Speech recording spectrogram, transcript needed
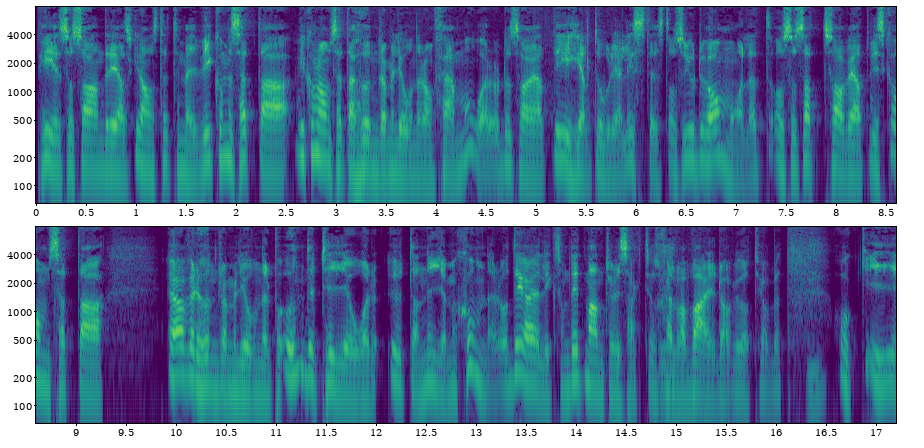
P så sa Andreas Granstedt till mig, vi kommer, sätta, vi kommer omsätta 100 miljoner om fem år. Och då sa jag att det är helt orealistiskt. Och så gjorde vi om målet. Och så satt, sa vi att vi ska omsätta över 100 miljoner på under 10 år utan nya missioner. Och det, har jag liksom, det är ett mantra vi sagt till oss själva varje dag vi går till jobbet. Och i,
